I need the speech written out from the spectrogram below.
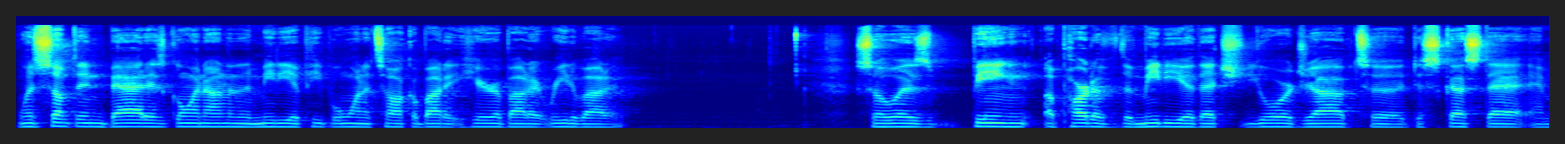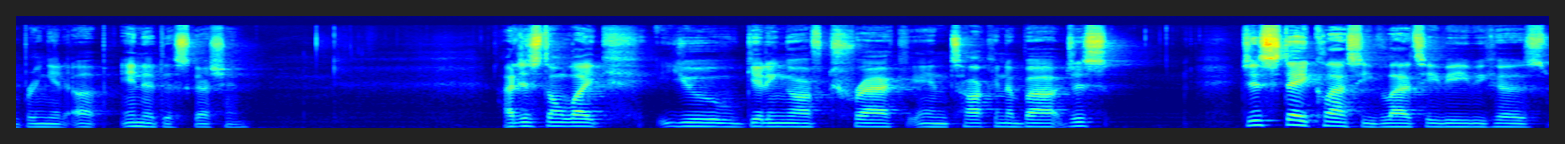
when something bad is going on in the media, people want to talk about it, hear about it, read about it. So, as being a part of the media, that's your job to discuss that and bring it up in a discussion. I just don't like you getting off track and talking about just just stay classy, Vlad TV, because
